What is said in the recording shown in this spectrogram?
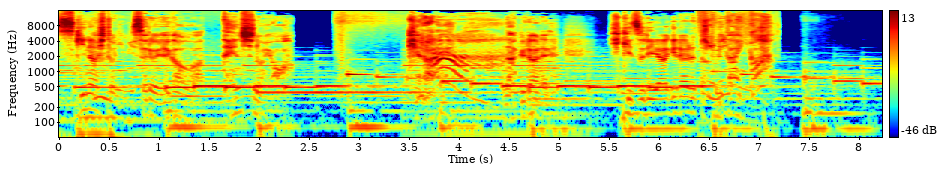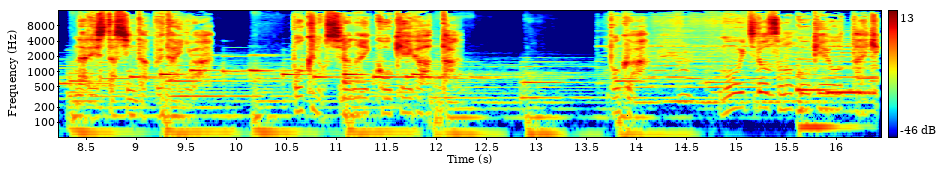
好きな人に見せる笑顔は天使のよう。蹴られ殴られ引きずり上げられた舞台には慣れ親しんだ舞台には僕の知らない光景があった。僕はもう一度その光景を体験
